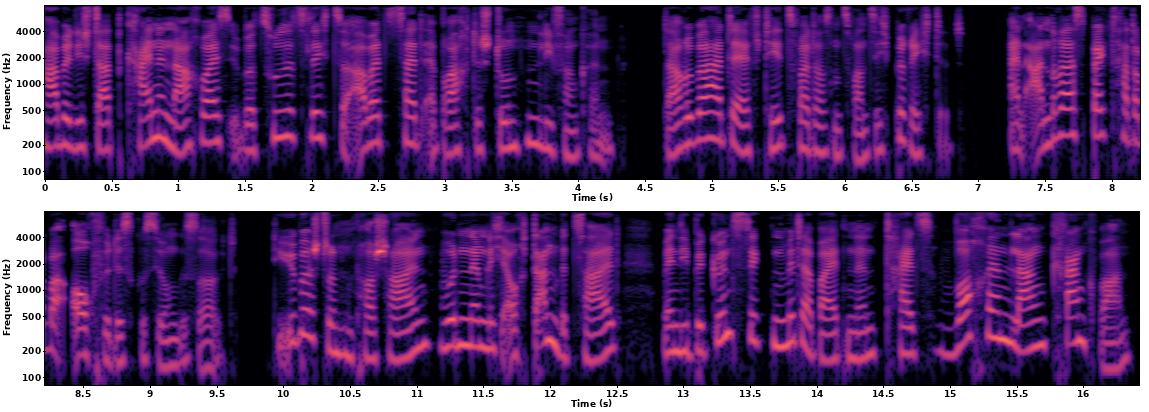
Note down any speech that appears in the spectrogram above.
habe die Stadt keinen Nachweis über zusätzlich zur Arbeitszeit erbrachte Stunden liefern können. Darüber hat der FT 2020 berichtet. Ein anderer Aspekt hat aber auch für Diskussion gesorgt. Die Überstundenpauschalen wurden nämlich auch dann bezahlt, wenn die begünstigten Mitarbeitenden teils wochenlang krank waren.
